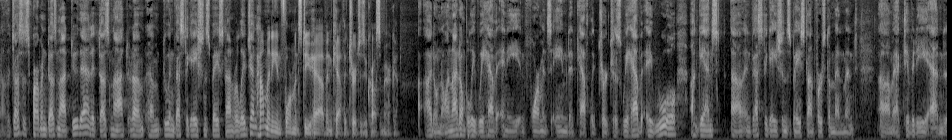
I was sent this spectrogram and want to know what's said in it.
No, the Justice Department does not do that. It does not um, um, do investigations based on religion. How many informants do you have in Catholic churches across America? I don't know, and I don't believe we have any informants aimed at Catholic churches. We have a rule against uh, investigations based on First Amendment um, activity, and uh,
